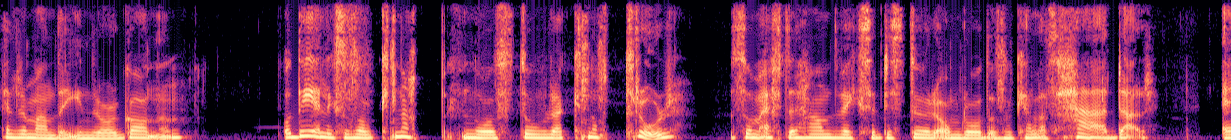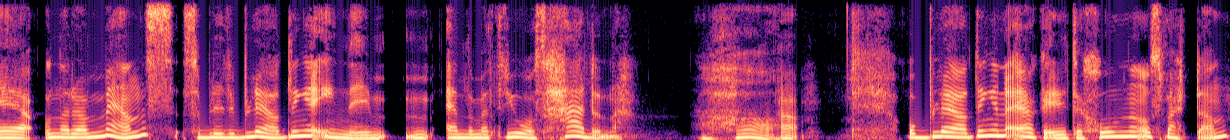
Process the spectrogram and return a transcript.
eller de andra inre organen. Och det är liksom som knappnålstora knottror som efterhand växer till större områden som kallas härdar. Eh, och när du har mens så blir det blödningar inne i endometrioshärdarna. Aha. Ja. Och blödningarna ökar irritationen och smärtan.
